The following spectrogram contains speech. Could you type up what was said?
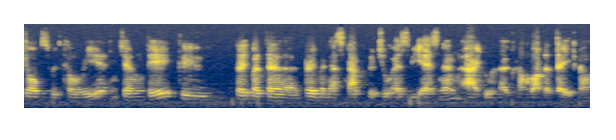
Jobs Victoria អញ្ចឹងទេគឺតែបើតើប្រិមនស្ដាប់វិទ្យុ SBS ហ្នឹងអាចរស់នៅក្នុងរដ្ឋដទៃក្នុង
